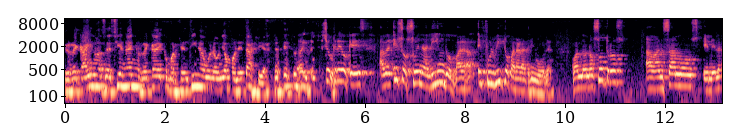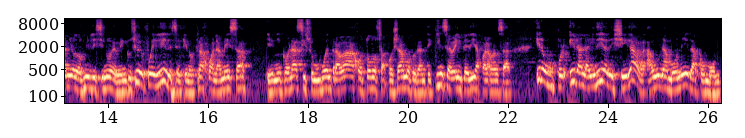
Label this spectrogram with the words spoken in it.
recaído hace 100 años, recae como Argentina una unión monetaria. Yo creo que es, a ver, eso suena lindo, para es fulvito para la tribuna. Cuando nosotros avanzamos en el año 2019, inclusive fue Guedes el que nos trajo a la mesa Nicolás hizo un buen trabajo, todos apoyamos durante 15 a 20 días para avanzar. Era, un, era la idea de llegar a una moneda común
